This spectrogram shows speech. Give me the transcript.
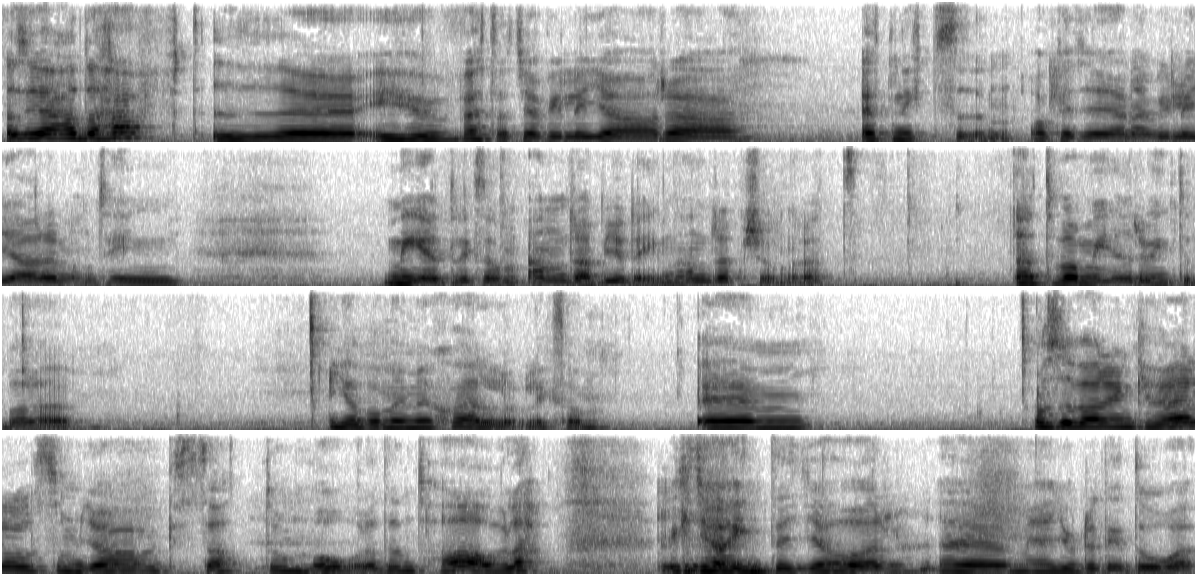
Alltså jag hade haft i, eh, i huvudet att jag ville göra ett nytt syn och att jag gärna ville göra någonting med liksom andra, bjuda in andra personer att, att vara med och inte bara jobba med mig själv liksom. Um, och så var det en kväll som jag satt och målade en tavla. Vilket jag inte gör, eh, men jag gjorde det då.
